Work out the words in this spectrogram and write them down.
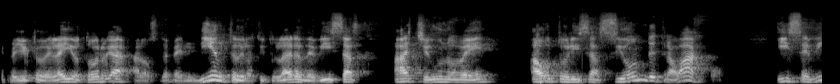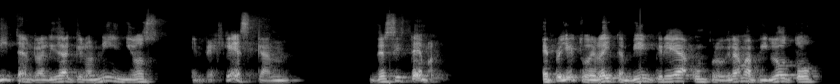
El proyecto de ley otorga a los dependientes de los titulares de visas H1B autorización de trabajo y se evita en realidad que los niños envejezcan del sistema. El proyecto de ley también crea un programa piloto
